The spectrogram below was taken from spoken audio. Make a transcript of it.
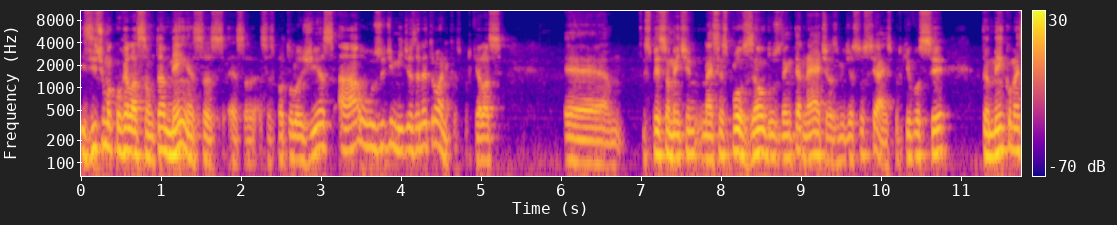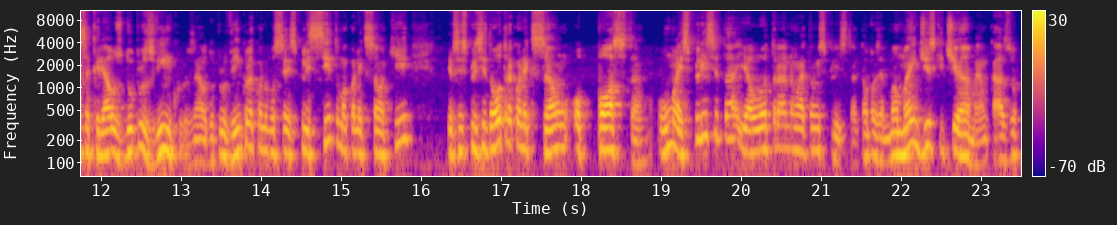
existe uma correlação também essas, essas, essas patologias ao uso de mídias eletrônicas, porque elas, é, especialmente nessa explosão do uso da internet, das mídias sociais, porque você também começa a criar os duplos vínculos. Né? O duplo vínculo é quando você explicita uma conexão aqui e você explicita outra conexão oposta, uma explícita e a outra não é tão explícita. Então, por exemplo, mamãe diz que te ama, é um caso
